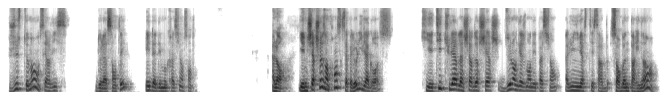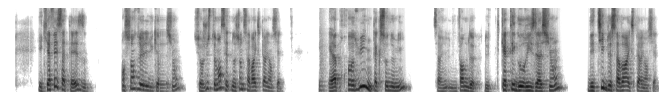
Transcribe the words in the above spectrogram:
justement au service de la santé et de la démocratie en santé. Alors, il y a une chercheuse en France qui s'appelle Olivia Gross, qui est titulaire de la chaire de recherche de l'engagement des patients à l'Université Sorbonne Paris-Nord, et qui a fait sa thèse en sciences de l'éducation sur justement cette notion de savoir expérientiel. Et elle a produit une taxonomie, c'est une forme de, catégorisation des types de savoir expérientiel.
